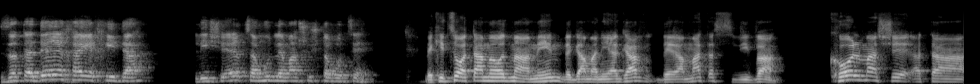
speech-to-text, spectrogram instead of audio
זאת הדרך היחידה להישאר צמוד למשהו שאתה רוצה. בקיצור, אתה מאוד מאמין, וגם אני אגב, ברמת הסביבה. כל מה שאתה,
